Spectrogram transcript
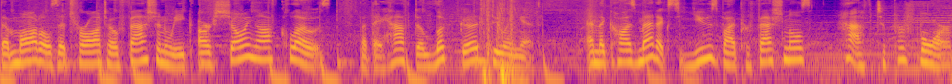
The models at Toronto Fashion Week are showing off clothes, but they have to look good doing it. And the cosmetics used by professionals have to perform.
